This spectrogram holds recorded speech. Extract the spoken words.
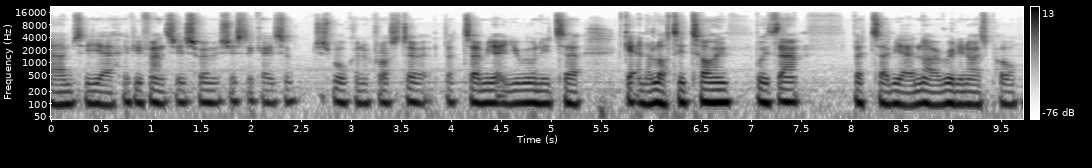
Um, so yeah if you fancy a swim it's just a case of just walking across to it. But um, yeah you will need to get an allotted time with that. But um, yeah no really nice pool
